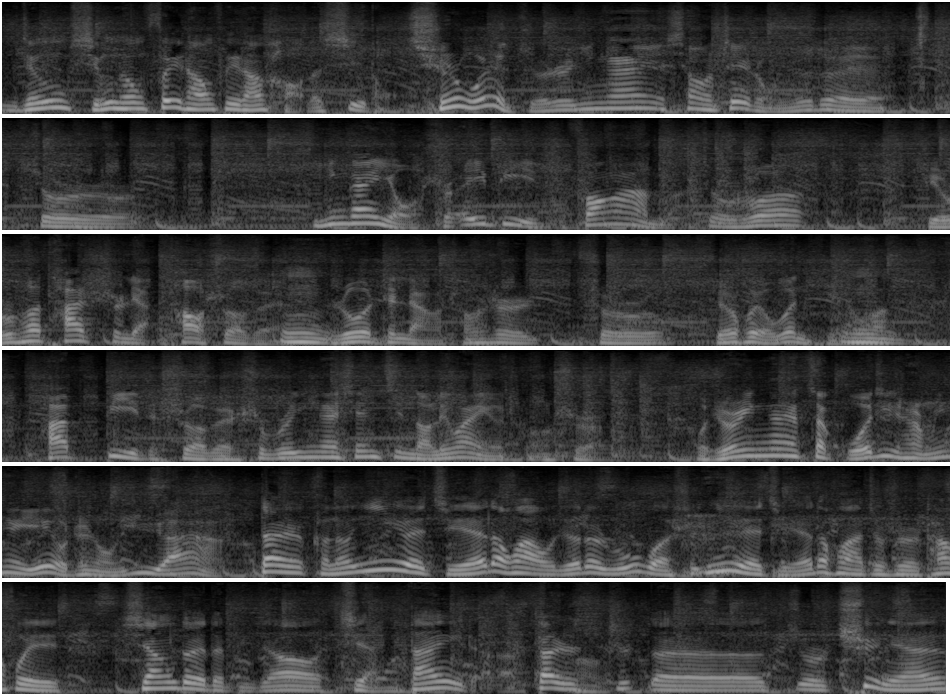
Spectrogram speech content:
已经形成非常非常好的系统。其实我也觉得应该像这种乐队，就是应该有是 A B 方案吧，就是说，比如说它是两套设备，嗯如果这两个城市就是觉得会有问题的话，嗯它 B 的设备是不是应该先进到另外一个城市？我觉得应该在国际上面应该也有这种预案啊。但是可能音乐节的话，我觉得如果是音乐节的话，就是它会相对的比较简单一点。但是之呃，就是去年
